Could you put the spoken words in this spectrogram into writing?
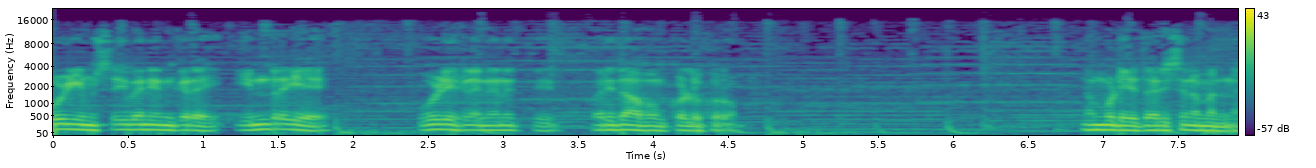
ஊழியம் செய்வேன் என்கிற இன்றைய ஊழியர்களை நினைத்து பரிதாபம் கொள்ளுகிறோம். நம்முடைய தரிசனம் என்ன?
